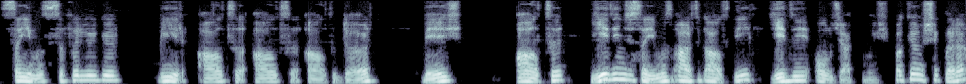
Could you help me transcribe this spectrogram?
Sayımız 0,1, 6, 6, 6, 4, 5, 6. 7. sayımız artık 6 değil 7 olacakmış. Bakıyorum şıklara.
